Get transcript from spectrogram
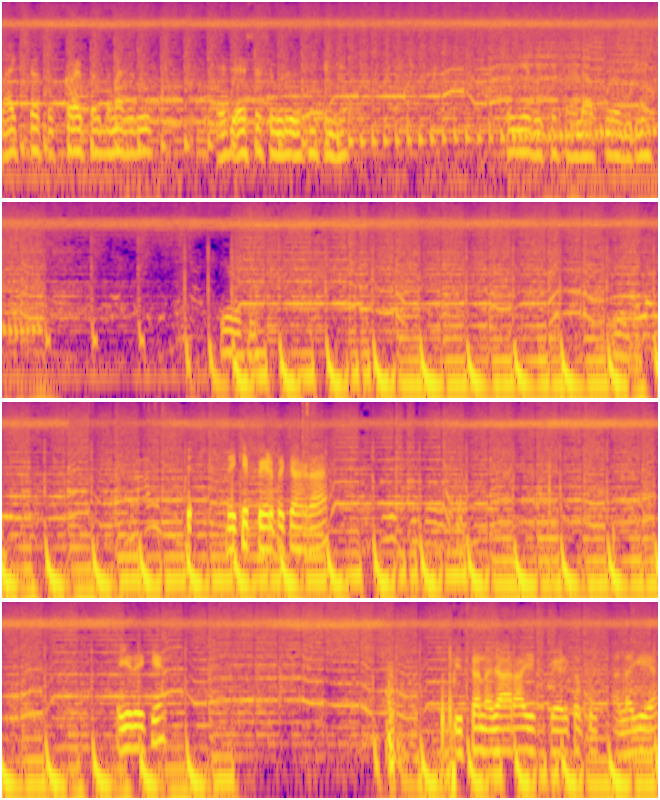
लाइक शेयर सब्सक्राइब कर देना ज़रूर। ऐसे ऐसे ऐसे वीडियो देखने के लिए। तो ये देखिए पहले आप पूरा वीडियो। ये देखिए। देखिए पेड़ पे चढ़ रहा है। ये देखिए। इसका नज़ारा, इस पेड़ का कुछ अलग ही है।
